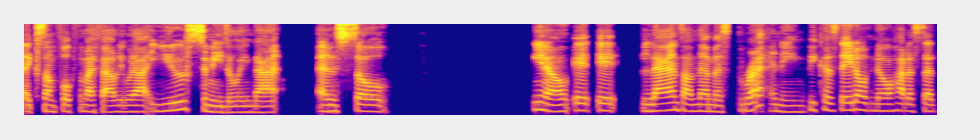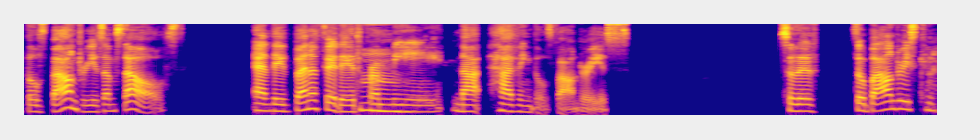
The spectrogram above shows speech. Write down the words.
Like some folks in my family were not used to me doing that. And so, you know, it, it lands on them as threatening because they don't know how to set those boundaries themselves and they've benefited mm. from hmm. me not having those boundaries. So the so boundaries can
